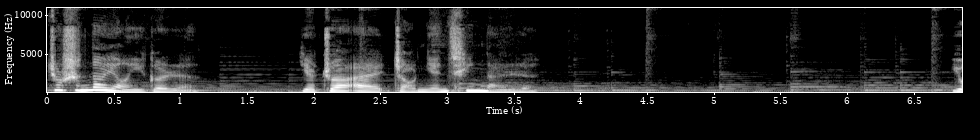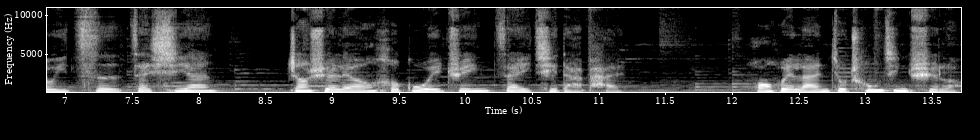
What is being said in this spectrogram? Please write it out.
就是那样一个人，也专爱找年轻男人。有一次在西安，张学良和顾维钧在一起打牌，黄慧兰就冲进去了。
